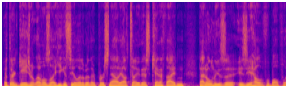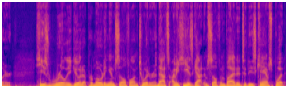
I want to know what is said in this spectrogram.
what their engagement levels like. You can see a little bit of their personality. I'll tell you this: Kenneth Eiden not only is a is he a hell of a football player, he's really good at promoting himself on Twitter, and that's I mean he has gotten himself invited to these camps. But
